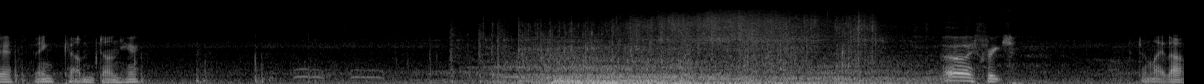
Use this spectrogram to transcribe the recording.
Okay, I think I'm done here. Oh, I freaked. Don't like that.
